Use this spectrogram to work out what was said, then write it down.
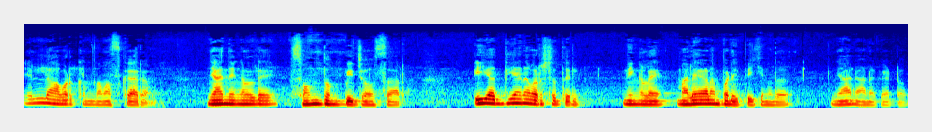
എല്ലാവർക്കും നമസ്കാരം. ഞാൻ നിങ്ങളുടെ സ്വന്തം ബിജോ സാർ. ഈ അധ്യയന വർഷത്തിൽ നിങ്ങളെ മലയാളം പഠിപ്പിക്കുന്നത് ഞാനാണ് കേട്ടോ.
